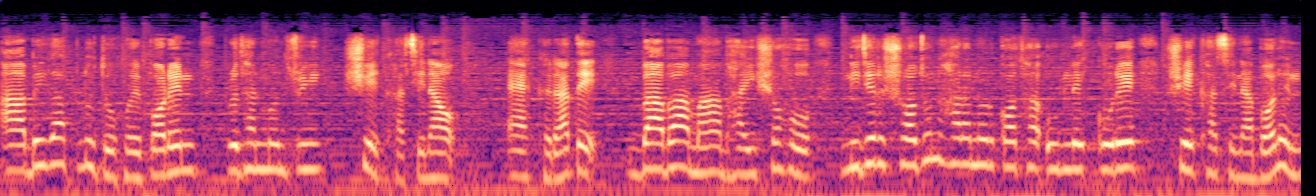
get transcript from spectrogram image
আবেগাপ্লুত হয়ে পড়েন প্রধানমন্ত্রী শেখ হাসিনাও। এক রাতে বাবা, মা, ভাই সহ নিজের স্বজন হারানোর কথা উল্লেখ করে শেখ হাসিনা বলেন,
